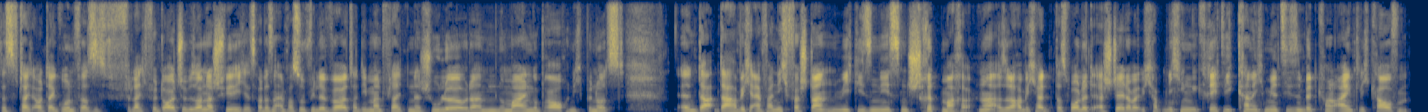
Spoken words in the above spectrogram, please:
Das ist vielleicht auch der Grund, was es vielleicht für Deutsche besonders schwierig ist, weil das sind einfach so viele Wörter, die man vielleicht in der Schule oder im normalen Gebrauch nicht benutzt. Äh, da, da habe ich einfach nicht verstanden, wie ich diesen nächsten Schritt mache. Ne? Also da habe ich halt das Wallet erstellt, aber ich habe nicht hingekriegt, wie kann ich mir jetzt diesen Bitcoin eigentlich kaufen.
